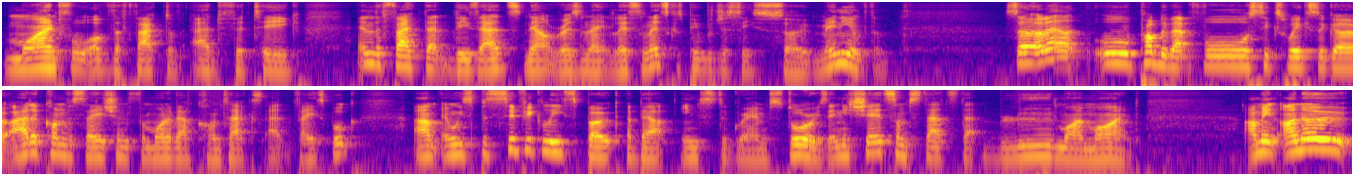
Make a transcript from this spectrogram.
mindful of the fact of ad fatigue and the fact that these ads now resonate less and less because people just see so many of them. So about, oh, probably about four, six weeks ago, I had a conversation from one of our contacts at Facebook, um, and we specifically spoke about Instagram stories, and he shared some stats that blew my mind. I mean, I know,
